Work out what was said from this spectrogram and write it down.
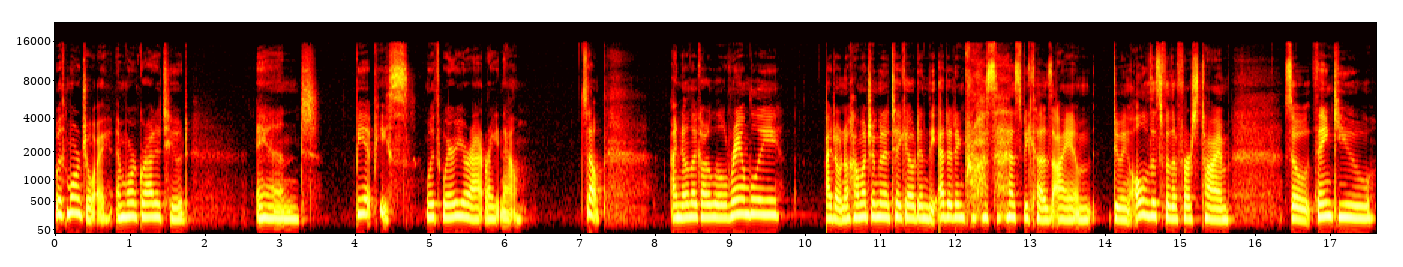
with more joy and more gratitude and be at peace with where you're at right now. So, I know that got a little rambly. I don't know how much I'm going to take out in the editing process because I am doing all of this for the first time. So, thank you,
